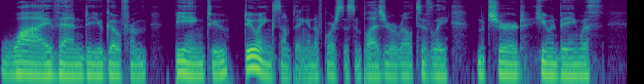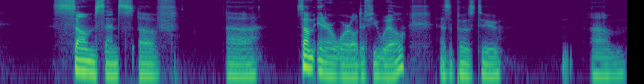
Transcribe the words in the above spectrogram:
why then do you go from being to doing something? And of course, this implies you're a relatively matured human being with some sense of uh, some inner world, if you will, as opposed to um,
